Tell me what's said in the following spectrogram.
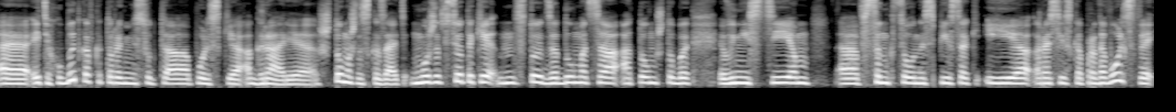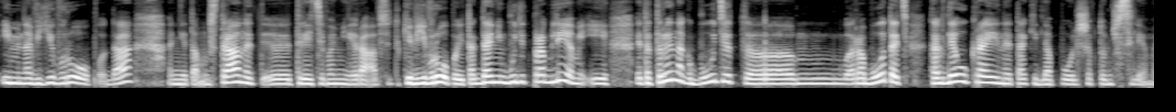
а, этих убытков, которые несут а, польские аграрии, что можно сказать? Может, все-таки стоит задуматься о том, чтобы внести э, в санкционный список и российское продовольствие именно в Европу, да, а не там страны э, третьего мира, а все-таки в Европу, и тогда не будет проблем, и этот рынок будет э, работать как для Украины, так и для Польши в том числе.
